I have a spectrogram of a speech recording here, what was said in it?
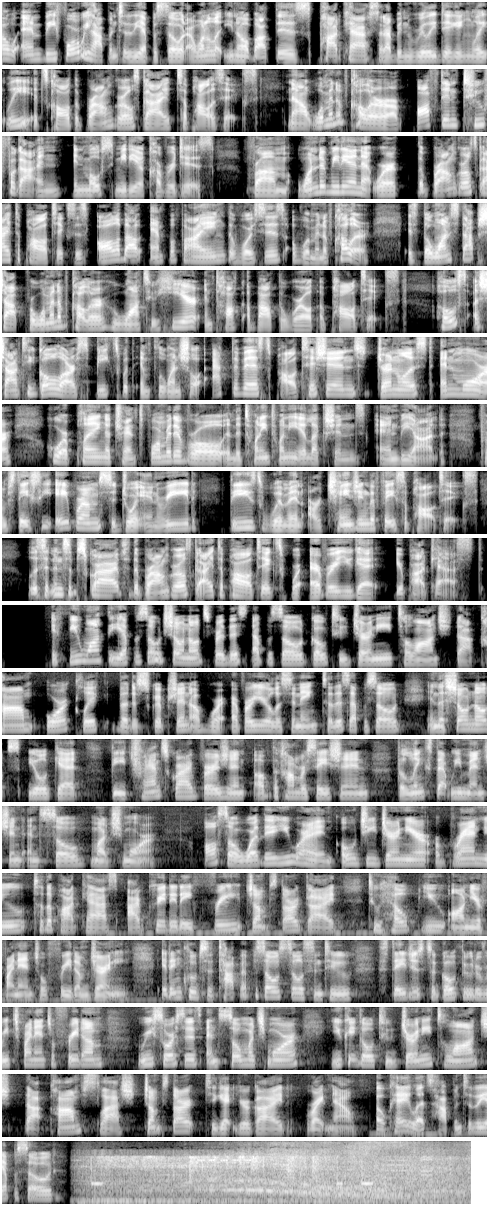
Oh, and before we hop into the episode, I want to let you know about this podcast that I've been really digging lately. It's called The Brown Girl's Guide to Politics. Now, women of color are often too forgotten in most media coverages. From Wonder Media Network, The Brown Girl's Guide to Politics is all about amplifying the voices of women of color. It's the one stop shop for women of color who want to hear and talk about the world of politics. Host Ashanti Gholar speaks with influential activists, politicians, journalists, and more who are playing a transformative role in the 2020 elections and beyond. From Stacey Abrams to Joy Ann Reid, these women are changing the face of politics. Listen and subscribe to the Brown Girls Guide to Politics wherever you get your podcast. If you want the episode show notes for this episode, go to journeytolaunch.com or click the description of wherever you're listening to this episode. In the show notes, you'll get the transcribed version of the conversation, the links that we mentioned, and so much more. Also, whether you are an OG journeyer or brand new to the podcast, I've created a free jumpstart guide to help you on your financial freedom journey. It includes the top episodes to listen to, stages to go through to reach financial freedom, resources, and so much more. You can go to journeytolaunch.com slash jumpstart to get your guide right now. Okay, let's hop into the episode.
